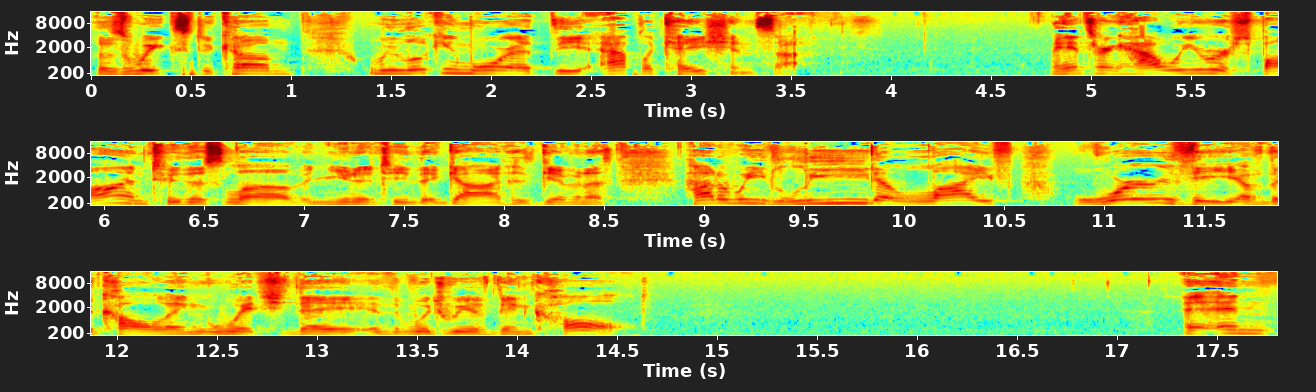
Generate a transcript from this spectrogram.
those weeks to come, we'll be looking more at the application side. Answering how we respond to this love and unity that God has given us. How do we lead a life worthy of the calling which they which we have been called? And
